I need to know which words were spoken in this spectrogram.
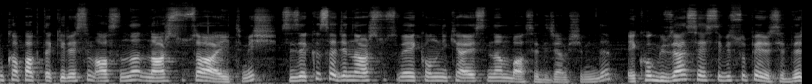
Bu kapaktaki resim aslında Narsus'a aitmiş. Size kısaca Narsus ve Eko'nun hikayesinden bahsedeceğim şimdi. Eko güzel sesli bir su perisidir.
